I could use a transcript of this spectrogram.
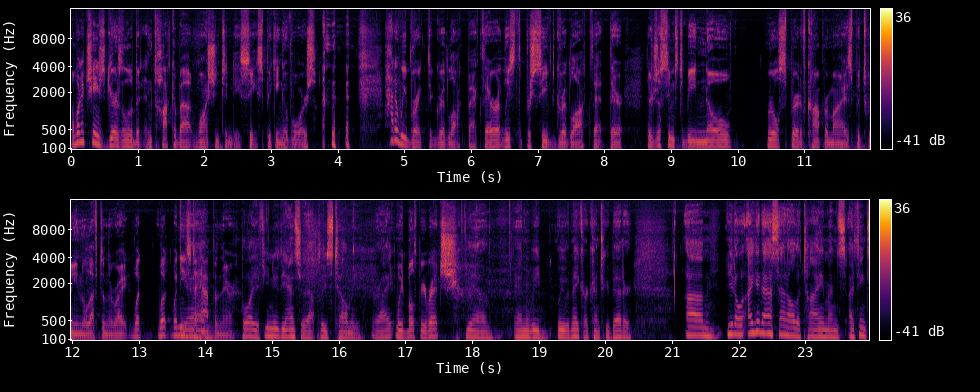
I want to change gears a little bit and talk about Washington D.C. Speaking of wars, how do we break the gridlock back there, or at least the perceived gridlock that there there just seems to be no real spirit of compromise between the left and the right. What what what needs yeah. to happen there? Boy, if you knew the answer to that, please tell me. Right? We'd both be rich. Yeah, and we we would make our country better. Um, you know, I get asked that all the time, and I think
